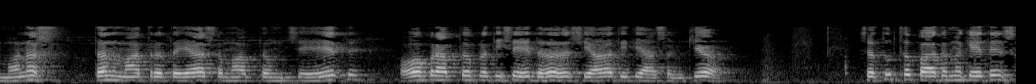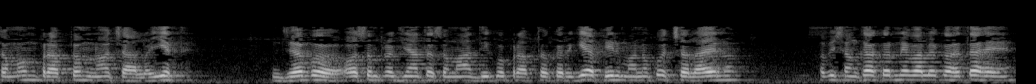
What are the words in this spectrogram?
मनस तन्मात्रतया समाप्त चेत अप्राप्त प्रतिषेध सियात आशंक्य। चतुर्थ पाद में कहते हैं, समम प्राप्तम न चालयत। जब असंप्रज्ञात समाधि को प्राप्त कर गया, फिर मन को चलाए न अभी शंका करने वाले कहता है,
